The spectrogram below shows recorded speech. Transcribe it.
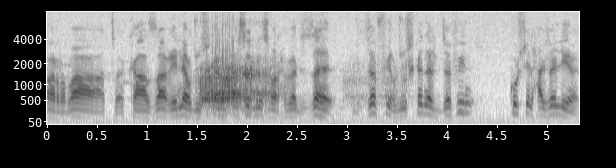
الرباط كازا غير ناخذ سكان قصد نص مرحبا بزاف بزاف ياخذوا سكان الجافين كلشي الحاجة اللي راه.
